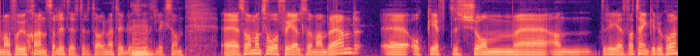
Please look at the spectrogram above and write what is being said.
man får ju chansa lite efter ett tag naturligtvis. Mm. Liksom. Så har man två fel så är man bränd. Och eftersom Andreas, vad tänker du Carl?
